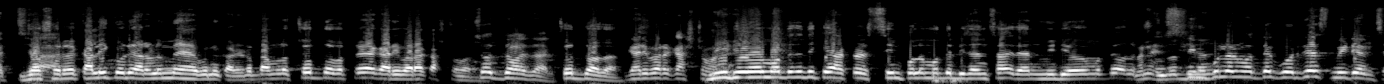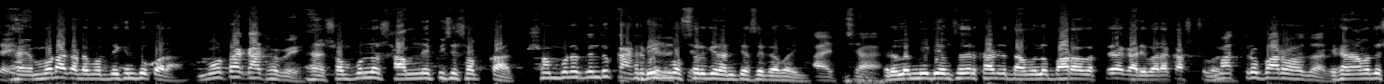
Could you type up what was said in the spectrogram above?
আচ্ছা। যশোরের কালীকড়ি আর হলো মেহাগুনি কাঠ। এটার দাম হলো চোদ্দ হাজার টাকা গাড়ি ভাড়া কাস্টমার চোদ্দ হাজার। চোদ্দ হাজার। গাড়ি ভাড়া কাস্টমার মিডিয়ামের মধ্যে যদি কেউ একটা সিম্পলের মধ্যে ডিজাইন চাই দেন মিডিয়ামের মধ্যে মানে সিম্পলের মধ্যে গর্জিয়াস মিডিয়াম সাইজ হ্যাঁ মোটা কাঠের মধ্যে কিন্তু করা। মোটা কাঠ হবে? হ্যাঁ সম্পূর্ণ সামনে পিছে সব কাঠ। সম্পূর্ণ কিন্তু কাঠের। বছর গ্যারান্টি আছে এটা ভাই। আচ্ছা। এটা হলো মিডিয়াম সাইজের খাটের দাম হলো বারো হাজার টাকা গাড়ি ভাড়া কাস্টমার মাত্র বারো হাজার। এখানে আমাদের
